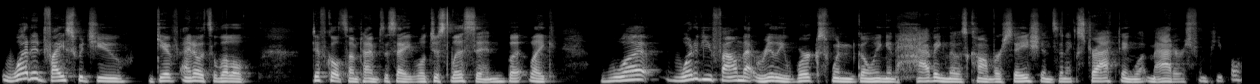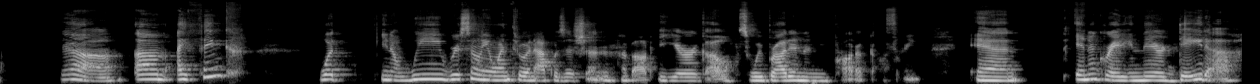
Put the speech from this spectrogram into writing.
what advice would you give? I know it's a little difficult sometimes to say, well, just listen, but like, what what have you found that really works when going and having those conversations and extracting what matters from people? Yeah um, i think what you know we recently went through an acquisition about a year ago so we brought in a new product offering and integrating their data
